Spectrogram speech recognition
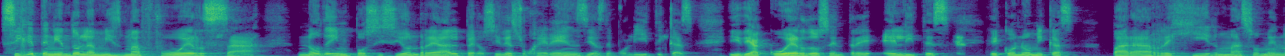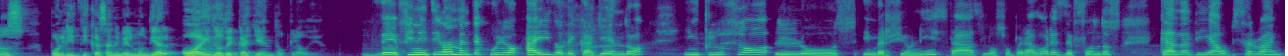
sigue teniendo la misma fuerza, no de imposición real, pero sí de sugerencias, de políticas y de acuerdos entre élites económicas para regir más o menos políticas a nivel mundial o ha ido decayendo, Claudia? Definitivamente, Julio, ha ido decayendo. Incluso los inversionistas, los operadores de fondos, cada día observan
